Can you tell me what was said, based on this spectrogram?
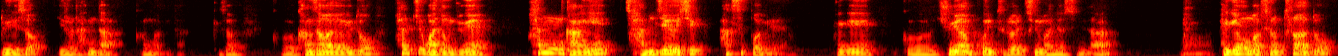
뇌에서 일을 한다. 그런 겁니다. 그래서 그 강사 과정에도 8주 과정 중에 한 강이 잠재의식 학습법이에요. 굉장히 그 중요한 포인트를 질문하셨습니다. 어, 배경음악처럼 틀어놔도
